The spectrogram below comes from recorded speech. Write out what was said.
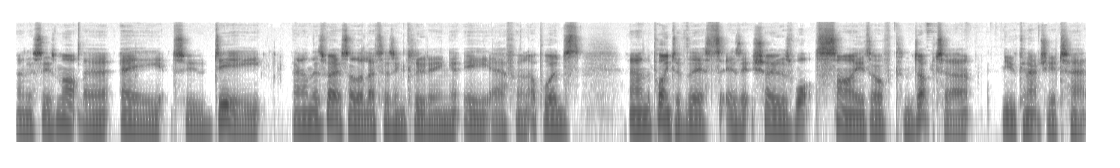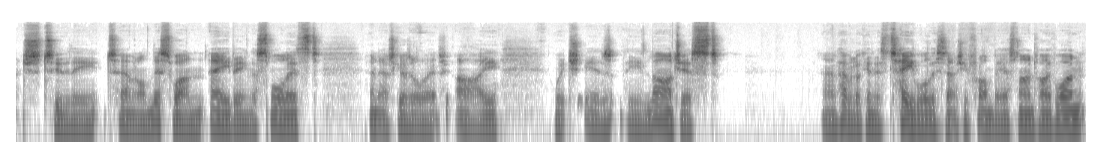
and you see it's marked there A to D, and there's various other letters including E, F and upwards, and the point of this is it shows what size of conductor you can actually attach to the terminal on this one, A being the smallest, and it goes all the way to I, which is the largest. And have a look in this table, this is actually from BS951,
